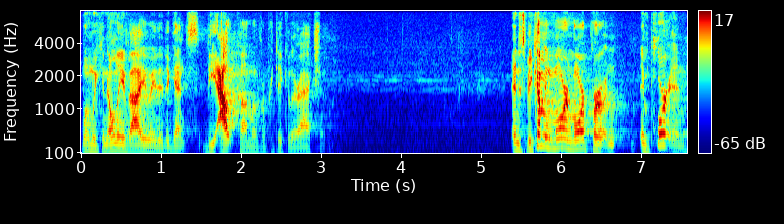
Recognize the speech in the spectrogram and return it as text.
when we can only evaluate it against the outcome of a particular action? And it's becoming more and more important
